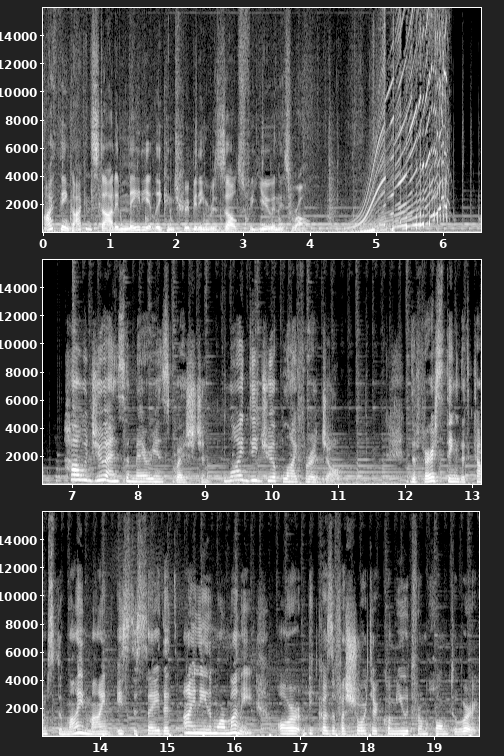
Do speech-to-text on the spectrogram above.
I think I can start immediately contributing results for you in this role. How would you answer Marianne's question? Why did you apply for a job? The first thing that comes to my mind is to say that I need more money or because of a shorter commute from home to work.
